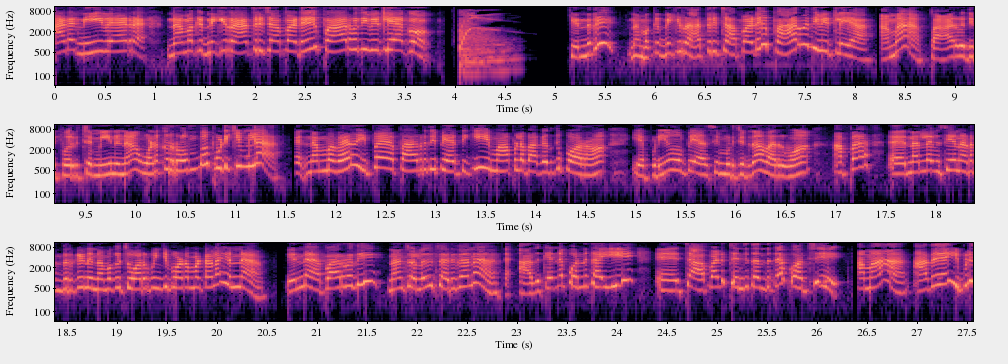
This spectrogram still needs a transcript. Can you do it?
அட நீ வேற நமக்கு இன்னைக்கு ராத்திரி சாப்பாடு பார்வதி வீட்லயாக்கும் என்னது நமக்கு இன்னைக்கு ராத்திரி சாப்பாடு பார்வதி வீட்லயா ஆமா பார்வதி பொரிச்ச மீனுனா உனக்கு ரொம்ப பிடிக்கும்ல நம்ம வேற இப்ப பார்வதி பேத்திக்கு மாப்பிள்ளை பார்க்கறதுக்கு போறோம் எப்படியும் பேசி முடிச்சிட்டு தான் வருவோம் அப்ப அஹ், நல்ல விஷயம் நடந்திருக்குன்னு நமக்கு சோறு பிஞ்சு போட மாட்டாளா என்ன என்ன பார்வதி நான் சொல்றது சரிதானே அதுக்கு என்ன பொண்ணு தாயி அஹ், சாப்பாடு செஞ்சு தந்துட்டா போச்சு ஆமா அதே இப்படி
